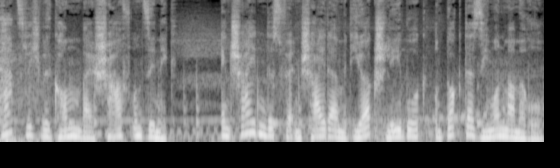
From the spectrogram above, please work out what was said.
Herzlich willkommen bei Scharf und Sinnig. Entscheidendes für Entscheider mit Jörg Schleburg und Dr. Simon Mamero.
